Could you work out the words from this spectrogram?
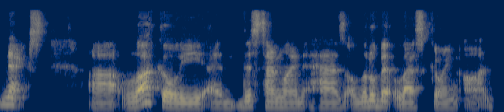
next. Uh, luckily, uh, this timeline has a little bit less going on.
